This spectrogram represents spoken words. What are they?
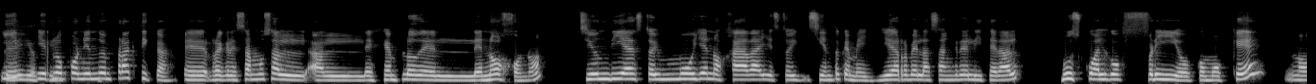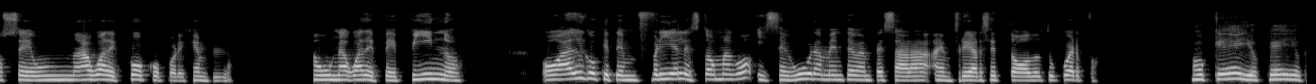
y irlo poniendo en práctica. Eh, regresamos al, al, ejemplo del enojo, ¿no? Si un día estoy muy enojada y estoy, siento que me hierve la sangre literal, busco algo frío, como que, no sé, un agua de coco, por ejemplo, o un agua de pepino, o algo que te enfríe el estómago y seguramente va a empezar a, enfriarse todo tu cuerpo. Ok, ok, ok.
